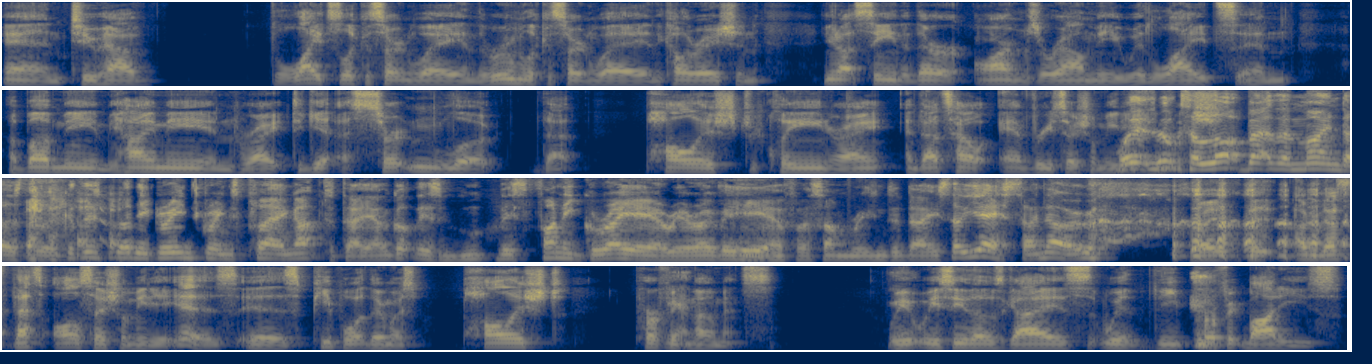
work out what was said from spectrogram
And to have the lights look a certain way and the room look a certain way and the coloration, you're not seeing that there are arms around me with lights and above me and behind me and right to get a certain look that polished, clean, right? And that's how every social media. Well, it looks a lot better than mine does, though, because this bloody green screen's playing up today. I've got this this funny grey area over here for some reason today. So yes, I know. right? But I mean, that's that's all social media is is people at their most polished, perfect Yeah. moments. We Yeah. we see those guys with the perfect bodies,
